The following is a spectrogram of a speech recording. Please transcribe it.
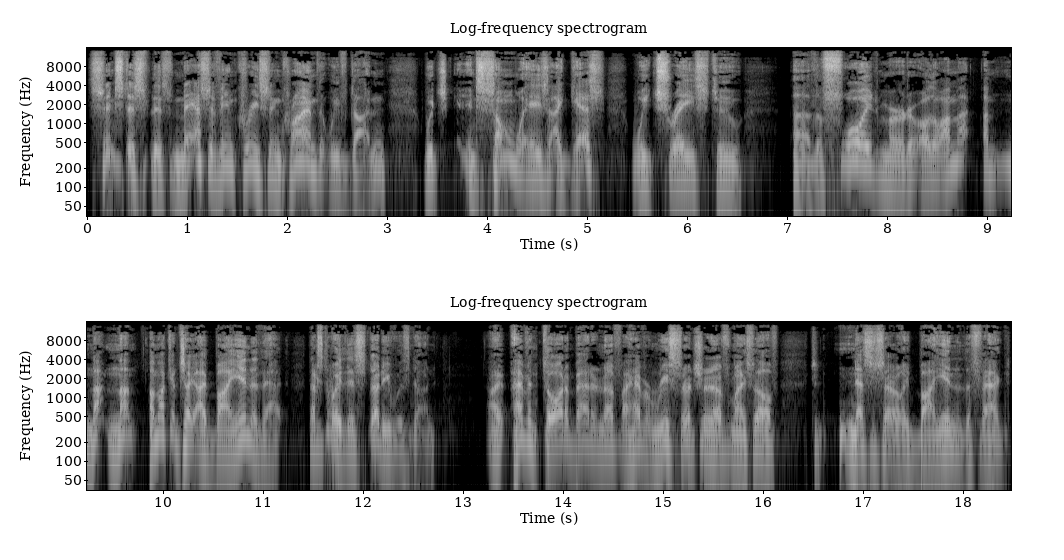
since this, this massive increase in crime that we've gotten, which in some ways I guess we trace to uh, the Floyd murder, although I'm not, I'm not, not I'm not going to tell you I buy into that. That's the way this study was done. I haven't thought about it enough. I haven't researched enough myself to necessarily buy into the fact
